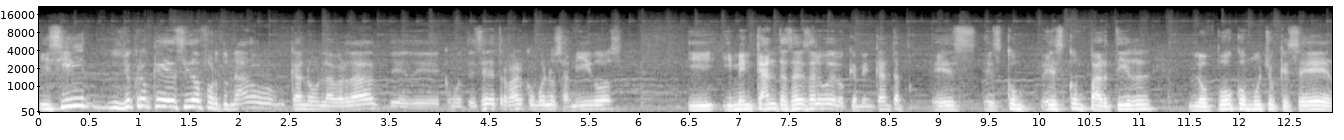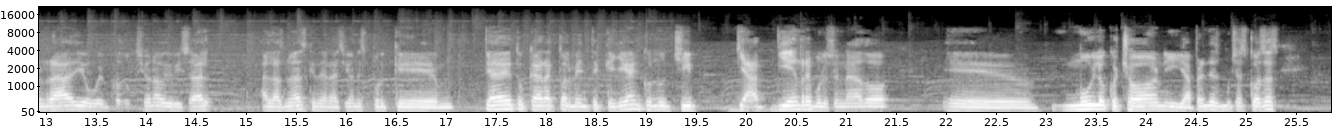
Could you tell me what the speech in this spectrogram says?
y sí, yo creo que he sido afortunado, Cano, la verdad, de, como te decía, de trabajar con buenos amigos y, y, me encanta, ¿sabes? Algo de lo que me encanta es, es, es compartir lo poco, mucho que sé en radio o en producción audiovisual a las nuevas generaciones porque mm, te ha de tocar actualmente que llegan con un chip ya bien revolucionado, eh, muy locochón y aprendes muchas cosas.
